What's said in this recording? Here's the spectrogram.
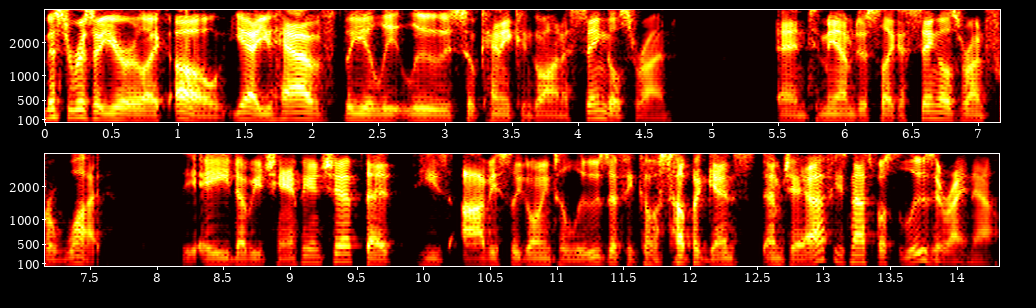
Mr. Rizzo, you're like, oh, yeah, you have the elite lose so Kenny can go on a singles run. And to me, I'm just like, a singles run for what? The AEW championship that he's obviously going to lose if he goes up against MJF? He's not supposed to lose it right now.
